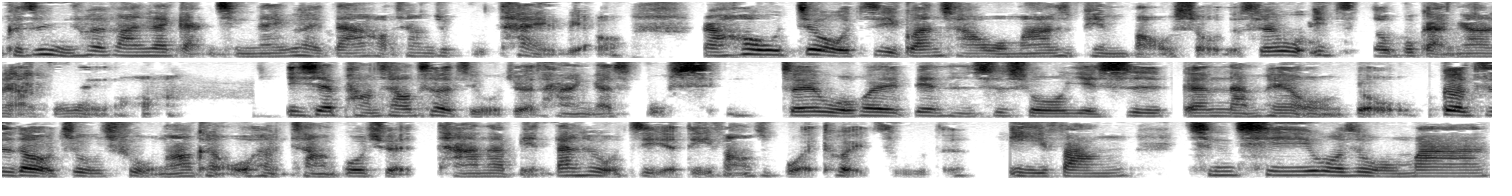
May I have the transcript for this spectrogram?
可是你会发现在感情那一块，大家好像就不太聊。然后就我自己观察，我妈是偏保守的，所以我一直都不敢跟她聊之类的话。一些旁敲侧击，我觉得他应该是不行，所以我会变成是说，也是跟男朋友有各自都有住处，然后可能我很常过去他那边，但是我自己的地方是不会退租的，以防亲戚或是我妈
